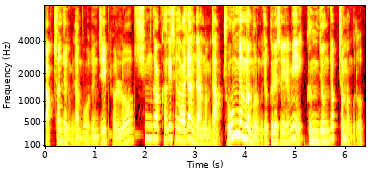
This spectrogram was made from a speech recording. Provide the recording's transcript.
낙천적입니다. 뭐든지 별로 심각하게 생각하지 않는다는 겁니다. 좋은 면만 보는 거죠. 그래서 이름이 긍정적 전망그룹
